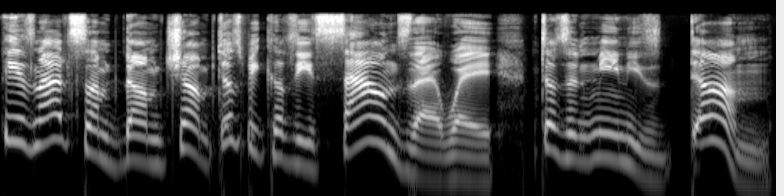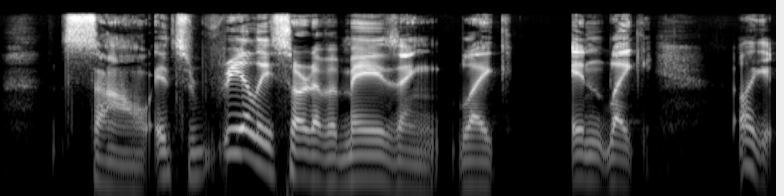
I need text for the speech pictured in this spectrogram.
he is not some dumb chump. Just because he sounds that way doesn't mean he's dumb. So it's really sort of amazing. Like in like like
